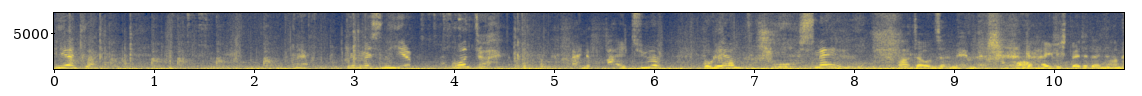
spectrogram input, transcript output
Hier entlang. Wir müssen hier runter. Eine Falltür? Woher? Schnell! Vater unser im Himmel, geheiligt werde dein Name.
